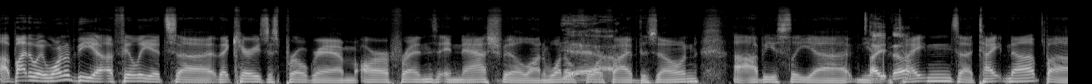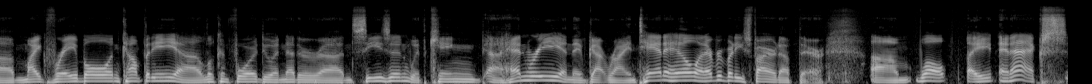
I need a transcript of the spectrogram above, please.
Uh, by the way, one of the uh, affiliates uh, that carries this program are our friends in Nashville on 104.5 The Zone. Uh, obviously, uh, you know, the. Titans, uh, Titan Up, uh, Mike Vrabel and company. Uh, looking forward to another uh, season with King uh, Henry, and they've got Ryan Tannehill, and everybody's fired up there. Um, well, a, an ex,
